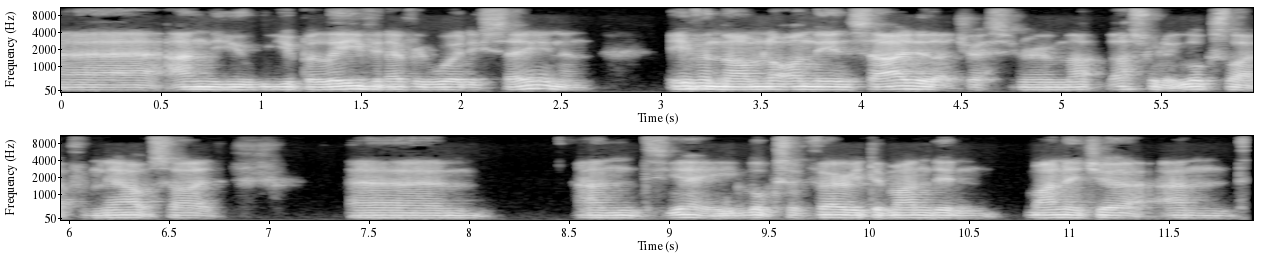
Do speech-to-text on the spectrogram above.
uh, and you you believe in every word he's saying. And even though I'm not on the inside of that dressing room, that, that's what it looks like from the outside. Um, and yeah, he looks a very demanding manager, and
